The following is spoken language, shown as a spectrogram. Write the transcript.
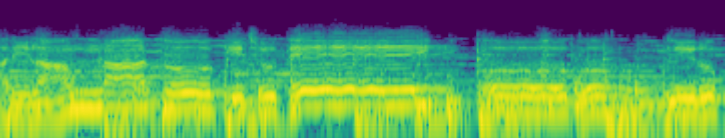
পারিলাম না তো কিছুতে ও গো নিরূপ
